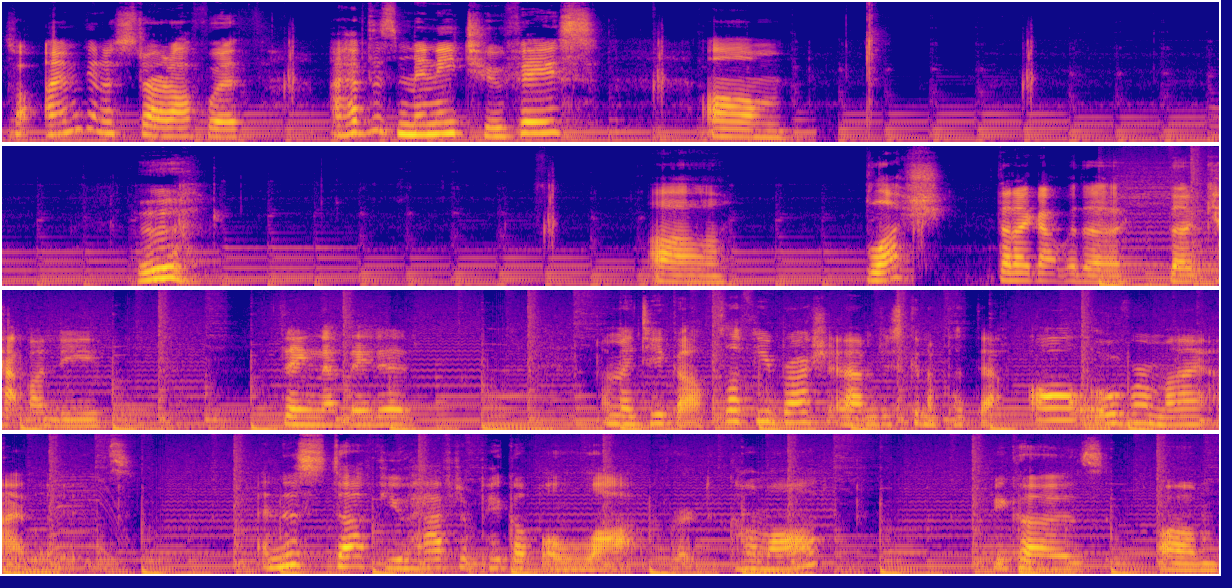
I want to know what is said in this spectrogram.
So I'm gonna start off with I have this mini Too Faced um, ugh, uh, blush that I got with a, the Kat Von D thing that they did. I'm gonna take a fluffy brush and I'm just gonna put that all over my eyelids. And this stuff you have to pick up a lot for it to come off because um,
